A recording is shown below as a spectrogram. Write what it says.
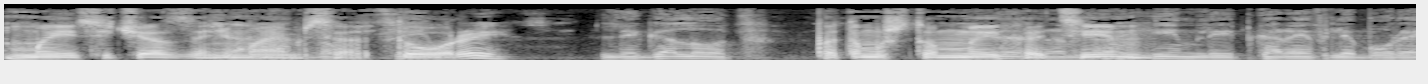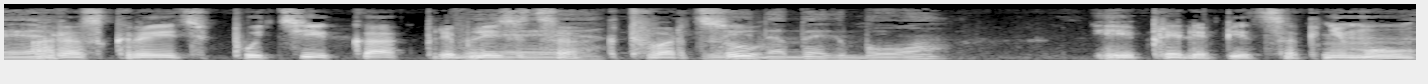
Мы сейчас занимаемся Торой, потому что мы хотим раскрыть пути, как приблизиться к Творцу и прилепиться к Нему,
